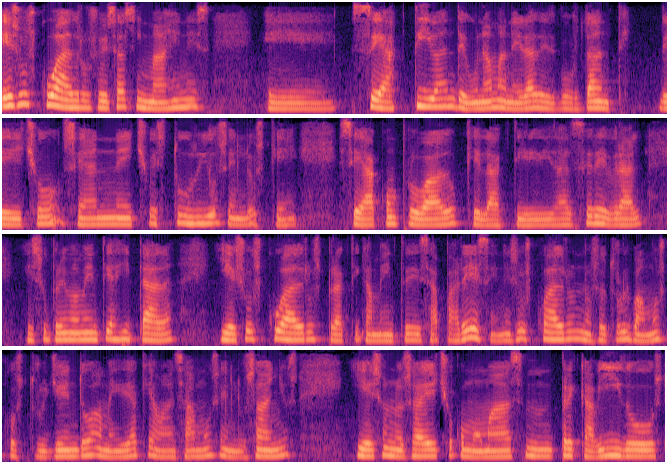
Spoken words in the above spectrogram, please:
esos cuadros o esas imágenes eh, se activan de una manera desbordante. De hecho, se han hecho estudios en los que se ha comprobado que la actividad cerebral es supremamente agitada y esos cuadros prácticamente desaparecen. Esos cuadros nosotros los vamos construyendo a medida que avanzamos en los años y eso nos ha hecho como más mm, precavidos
